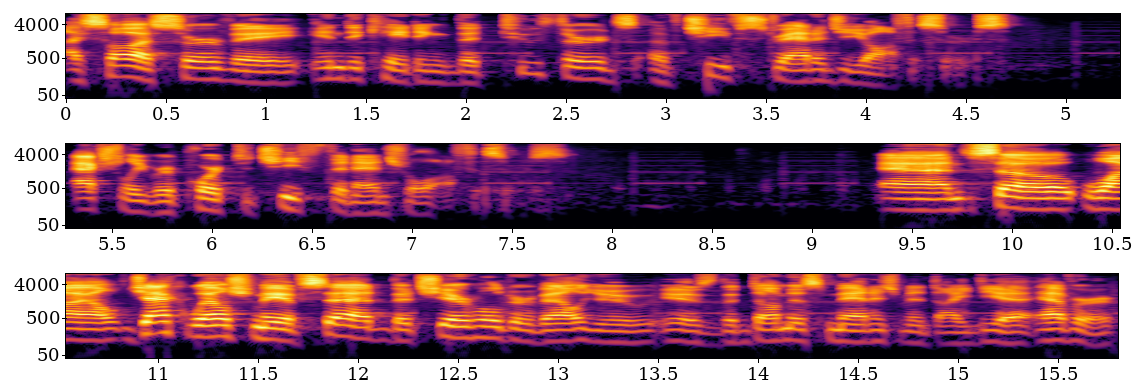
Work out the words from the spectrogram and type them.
I saw a survey indicating that two thirds of chief strategy officers actually report to chief financial officers. And so while Jack Welch may have said that shareholder value is the dumbest management idea ever,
